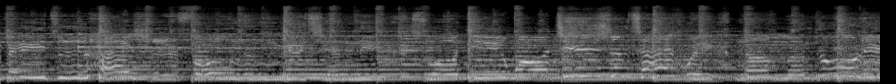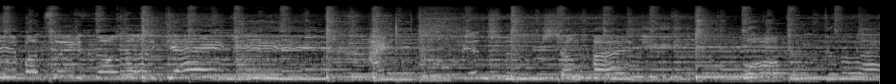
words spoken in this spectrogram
一辈子还是否能遇见你所以我今生才会那么努力把最好的给你爱你都变成伤害你我们的爱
